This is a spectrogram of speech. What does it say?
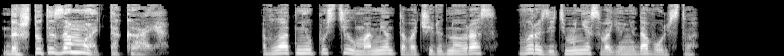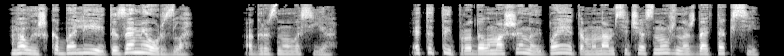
Да что ты за мать такая?» Влад не упустил момента в очередной раз выразить мне свое недовольство. «Малышка болеет и замерзла», — огрызнулась я. Это ты продал машину, и поэтому нам сейчас нужно ждать такси.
